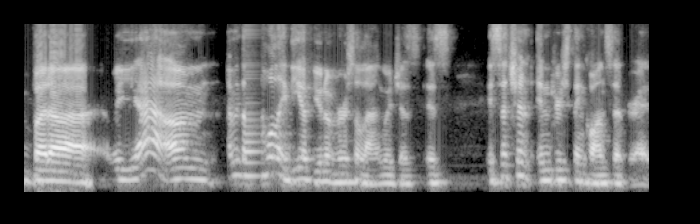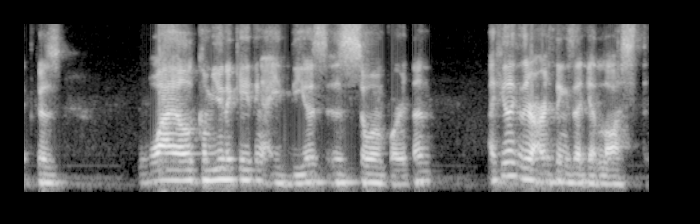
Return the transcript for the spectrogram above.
But uh but yeah, um I mean the whole idea of universal language is is, is such an interesting concept, right? Because while communicating ideas is so important, I feel like there are things that get lost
